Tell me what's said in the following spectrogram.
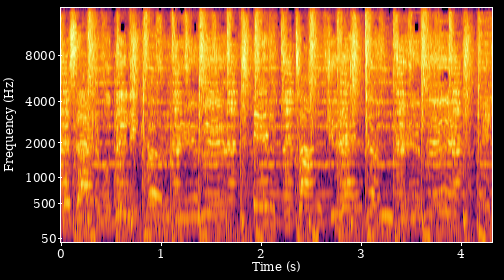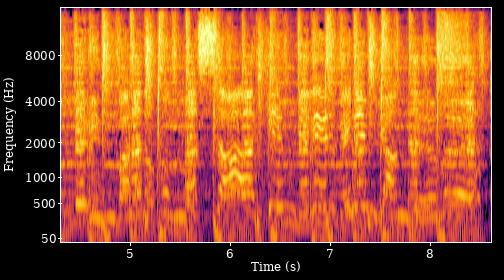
Çözer bu deli kördüğümü Bir tutam küre döndüğümü Ellerin bana dokunmazsa Kim bilir benim yandığımı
